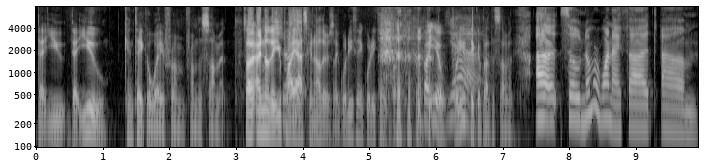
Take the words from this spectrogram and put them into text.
that you that you can take away from from the summit. So I, I know that you're probably asking others like, what do you think? What do you think? But what about you? What do you think about the summit? Uh, so number one, I thought, um,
